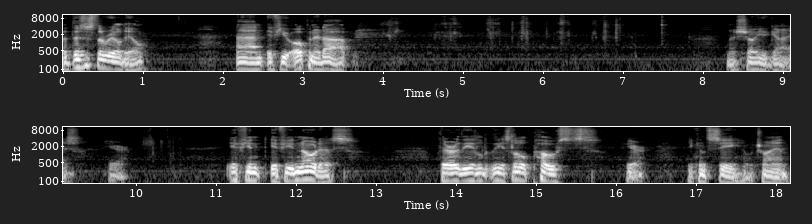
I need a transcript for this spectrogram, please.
But this is the real deal. And if you open it up, I'm going to show you guys here. If you if you notice, there are these these little posts here. You can see. I'm trying.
